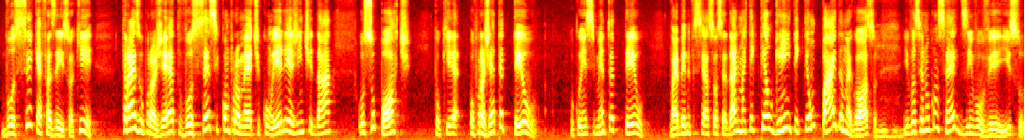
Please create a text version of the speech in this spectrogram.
Você quer fazer isso aqui? Traz o projeto, você se compromete com ele e a gente dá o suporte, porque o projeto é teu, o conhecimento é teu. Vai beneficiar a sociedade, mas tem que ter alguém, tem que ter um pai do negócio. E você não consegue desenvolver isso,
